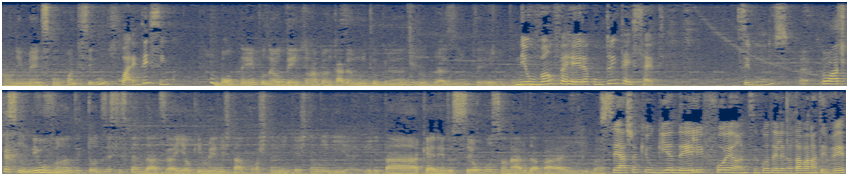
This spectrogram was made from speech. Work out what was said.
Raoni Mendes com quantos segundos? 45. Um bom tempo, né? O DEM tem uma bancada muito grande no Brasil inteiro. Então... Nilvan Ferreira com 37 segundos. É, eu acho que assim, Nilvan de todos esses candidatos aí é o que menos está apostando em questão de guia. Ele está querendo ser o Bolsonaro da Paraíba. Você acha que o guia dele foi antes, enquanto ele ainda estava na TV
